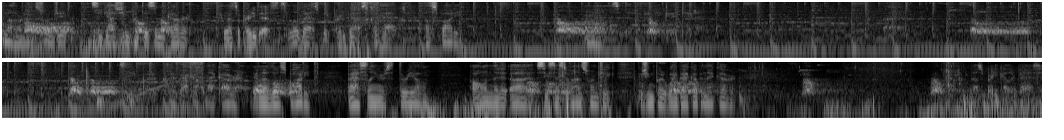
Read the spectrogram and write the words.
Another one on the swim jig. See, guys, you can put this in the cover. That's a pretty bass. It's a little bass, but a pretty bass. Look at that. Another spotty. Mm, that's a definitely good, dude. See, put it clear back up in that cover. At that little spotty. Bass slingers, three of them. All in the uh, 6th Sense Divine swim jig. Because you can put it way back up in that cover. That was a pretty colored bass.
